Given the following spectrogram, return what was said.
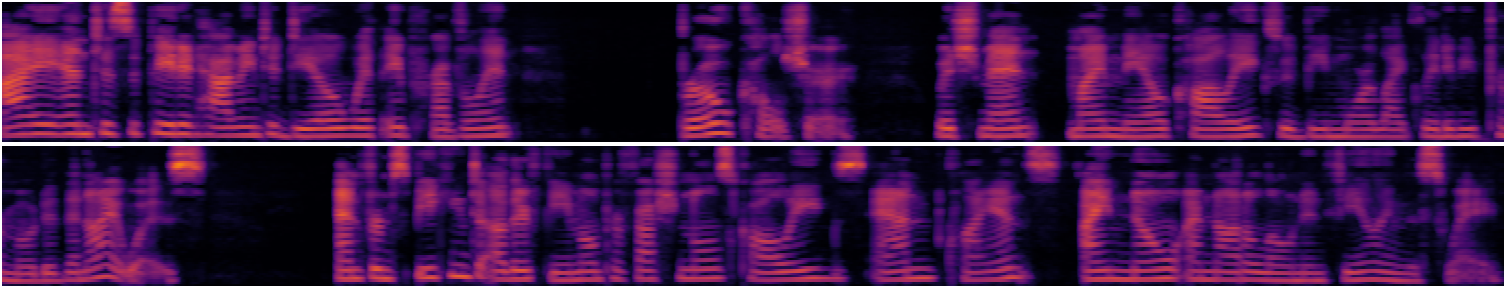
I anticipated having to deal with a prevalent bro culture, which meant my male colleagues would be more likely to be promoted than I was. And from speaking to other female professionals, colleagues, and clients, I know I'm not alone in feeling this way.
